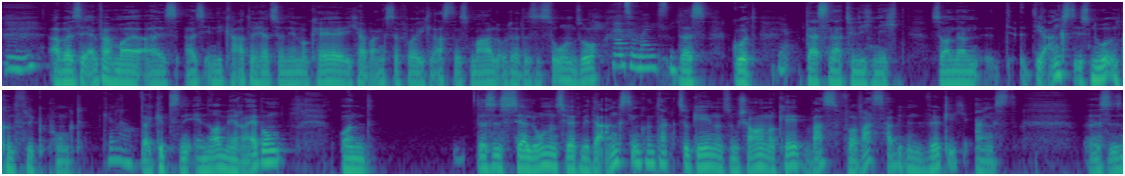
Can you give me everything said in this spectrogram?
Mhm. Aber sie einfach mal als, als Indikator herzunehmen, okay, ich habe Angst davor, ich lasse das mal oder das ist so und so. Nein, so meine ich es nicht. Das, gut, ja. das natürlich nicht. Sondern die Angst ist nur ein Konfliktpunkt. Genau. Da gibt es eine enorme Reibung und das ist sehr lohnenswert, mit der Angst in Kontakt zu gehen und zu schauen, okay, was, vor was habe ich denn wirklich Angst? Ist,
